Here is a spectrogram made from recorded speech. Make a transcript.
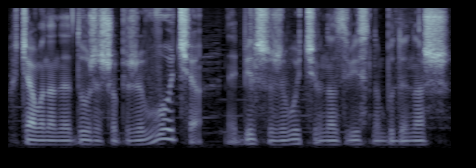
Хоча вона не дуже щоб живуча. Найбільше живучий в нас, звісно, буде наш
